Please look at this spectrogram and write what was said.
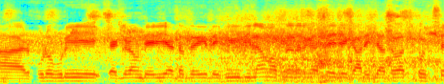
আর পুরোপুরি ব্যাকগ্রাউন্ড এরিয়াটা দেখে দেখিয়ে দিলাম আপনাদের কাছে যে গাড়ি যাতায়াত করছে।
